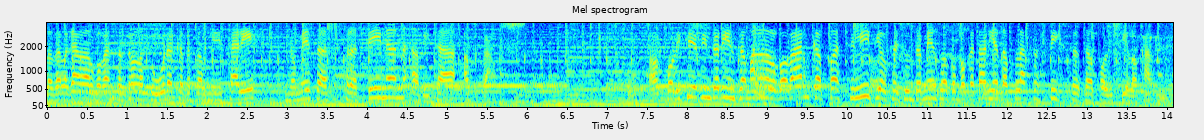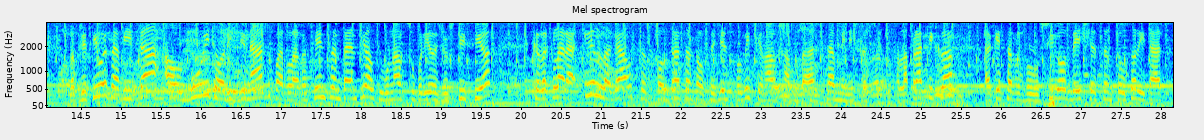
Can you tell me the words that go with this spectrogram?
La delegada del govern central assegura que des del Ministeri només es pretenen evitar els fraus. Els policies interins demanen al govern que faciliti als ajuntaments la convocatòria de places fixes de policia local. L'objectiu és evitar el buit originat per la recent sentència del Tribunal Superior de Justícia que declara il·legals les contractes dels agents provisionals amb les administracions. A la pràctica, aquesta resolució deixa sense autoritat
